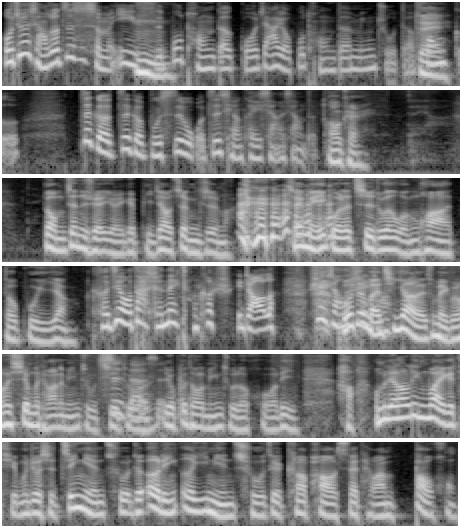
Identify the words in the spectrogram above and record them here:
我就是想说这是什么意思？嗯不同的国家有不同的民主的风格，这个这个不是我之前可以想象的。OK，不，我们政治学有一个比较政治嘛，所以每一国的制度跟文化都不一样。可见我大学那堂课睡着了，睡着了，我是。蛮惊讶的，是美国人会羡慕台湾的民主制度有不同的民主的活力。好，我们聊到另外一个题目，就是今年初，就二零二一年初，这个 Clubhouse 在台湾爆红。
